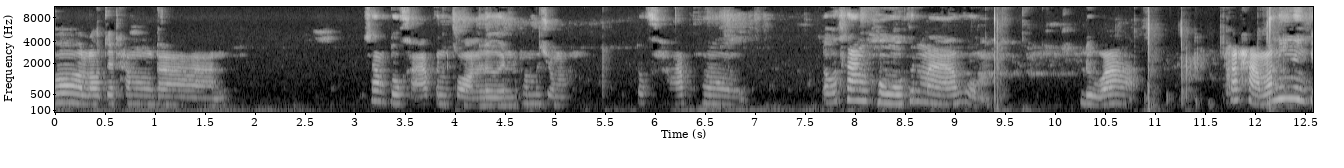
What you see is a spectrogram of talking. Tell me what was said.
ก็เราจะทำการสร้างตัวคราฟกันก่อนเลยนะท่านผู้ชม ตัวคราฟโฮเราก็สร้างโฮขึ้นมาครับผม หรือว่า ถ้าถามว่านี่หนึ่งเก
